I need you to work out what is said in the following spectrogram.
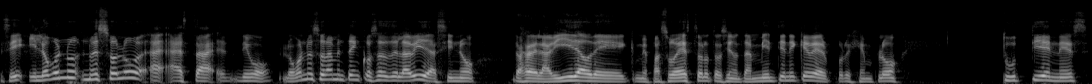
Sí, y luego no, no es solo hasta, digo, luego no es solamente en cosas de la vida, sino, o sea, de la vida o de me pasó esto, lo otro, sino también tiene que ver, por ejemplo, tú tienes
